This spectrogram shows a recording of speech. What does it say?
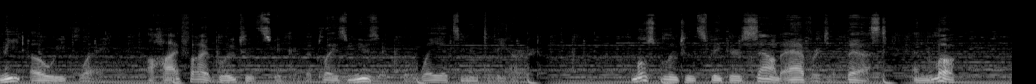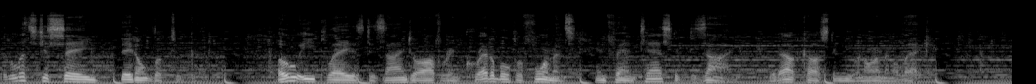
Meet OE Play, a hi-fi Bluetooth speaker that plays music the way it's meant to be heard. Most Bluetooth speakers sound average at best and look, let's just say they don't look too good. OE Play is designed to offer incredible performance and fantastic design without costing you an arm and a leg.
